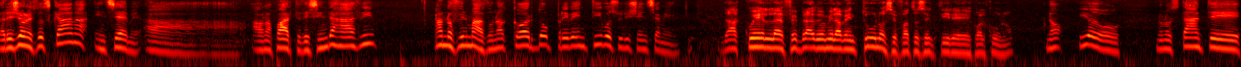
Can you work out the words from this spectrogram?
la regione toscana insieme a, a una parte dei sindacati hanno firmato un accordo preventivo sui licenziamenti. Da quel febbraio 2021 si è fatto sentire qualcuno? No, io nonostante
